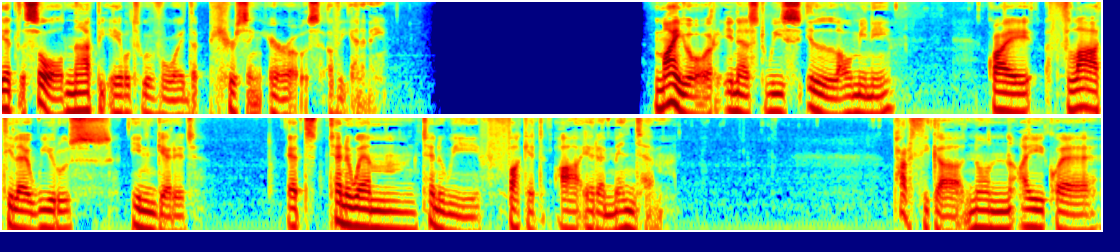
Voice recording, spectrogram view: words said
it, the soul, not be able to avoid the piercing arrows of the enemy. Maior inest vis illa homini, quae flatile virus ingerit, et tenuem tenui facit a mentem. Parthica non aeque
